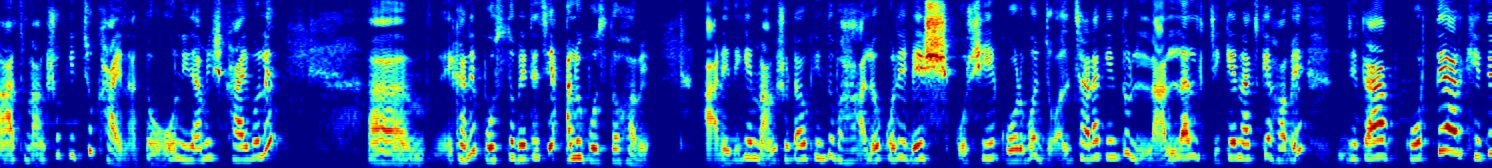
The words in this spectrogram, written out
মাছ, মাংস কিচ্ছু খায় না। তো ও নিরামিষ খায় বলে এখানে পোস্ত বেটেছি, আলু পোস্ত হবে। আর এদিকে মাংসটাও কিন্তু ভালো করে বেশ কষিয়ে করব। জল ছাড়া কিন্তু লাল লাল চিকেন আজকে হবে, যেটা করতে আর খেতে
